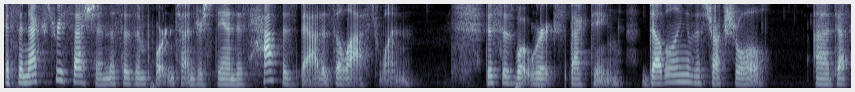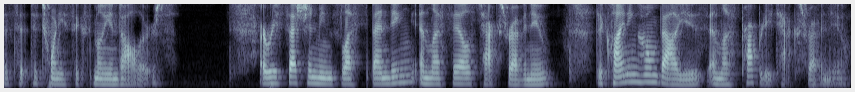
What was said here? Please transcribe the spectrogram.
If the next recession, this is important to understand, is half as bad as the last one, this is what we're expecting doubling of the structural uh, deficit to $26 million. A recession means less spending and less sales tax revenue, declining home values, and less property tax revenue.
